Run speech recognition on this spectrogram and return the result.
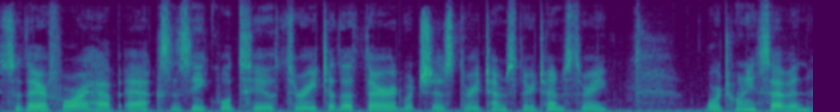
So therefore I have x is equal to 3 to the third, which is 3 times 3 times 3, or 27.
